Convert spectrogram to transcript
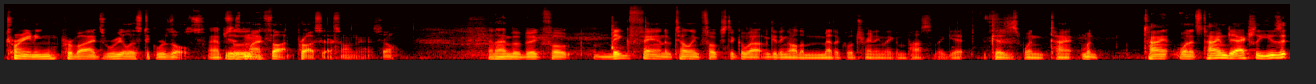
training provides realistic results. Absolutely. Is my thought process on that. So, And I'm a big folk, big fan of telling folks to go out and getting all the medical training they can possibly get because when time when time when it's time to actually use it,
